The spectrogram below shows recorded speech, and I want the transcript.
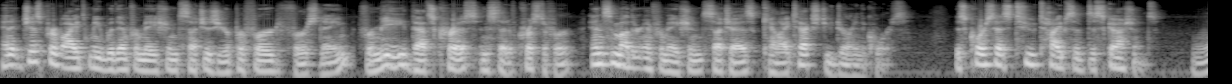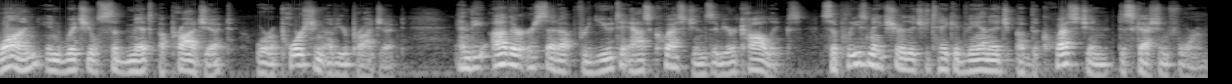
And it just provides me with information such as your preferred first name. For me, that's Chris instead of Christopher, and some other information such as can I text you during the course. This course has two types of discussions. One in which you'll submit a project or a portion of your project, and the other are set up for you to ask questions of your colleagues. So please make sure that you take advantage of the question discussion forum,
